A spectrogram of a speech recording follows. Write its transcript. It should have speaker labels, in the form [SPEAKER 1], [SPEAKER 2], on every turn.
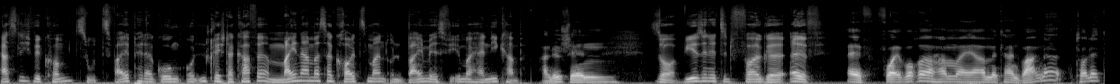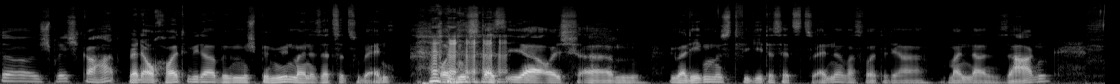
[SPEAKER 1] Herzlich willkommen zu zwei Pädagogen und ein schlechter Kaffee. Mein Name ist Herr Kreuzmann und bei mir ist wie immer Herr Niekamp.
[SPEAKER 2] Hallöchen.
[SPEAKER 1] So, wir sind jetzt in Folge 11.
[SPEAKER 2] 11. Vorige Woche haben wir ja mit Herrn Wagner tolle Gespräche gehabt. Ich werde auch heute wieder mich bemühen, meine Sätze zu beenden. Und nicht, dass ihr euch ähm, überlegen müsst, wie geht es jetzt zu Ende, was wollte der Mann da sagen.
